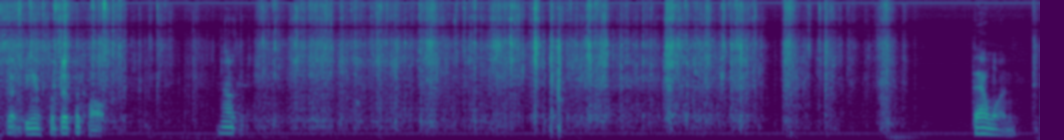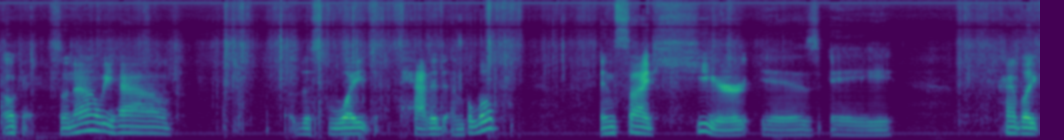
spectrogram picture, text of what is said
Is that being so difficult? Okay. That one. Okay, so now we have this white padded envelope. Inside here is a kind of like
